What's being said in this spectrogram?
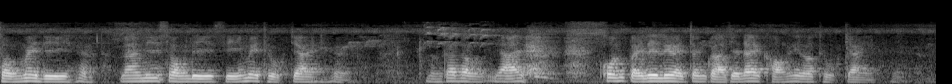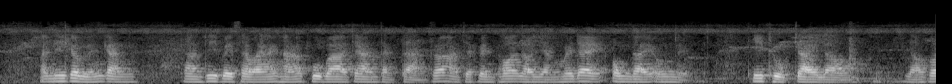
ทรงไม่ดีร้านนี้ทรงดีสีไม่ถูกใจมันก็ต้องย้ายค้นไปเรื่อยๆ จนกว่าจะได้ของที่เราถูกใจ อันนี้ก็เหมือนกันการที่ไปแสวงหาครูบาอาจารย์ต่าง ๆ ก็อาจจะเป็นเพราะเรายังไม่ได้องค์ใดองค์หนึ่ง ที่ถูกใจเรา เราก็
